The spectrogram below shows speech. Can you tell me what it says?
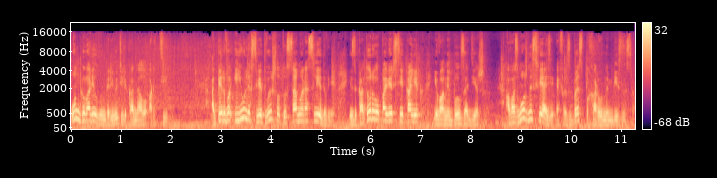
он говорил в интервью телеканалу «Арти». А 1 июля в свет вышло то самое расследование, из-за которого, по версии коллег, Иван и был задержан. О возможной связи ФСБ с похоронным бизнесом.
